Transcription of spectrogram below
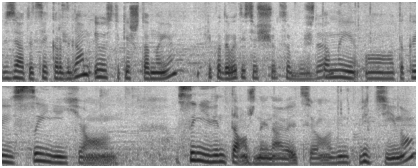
взяти цей кардиган і ось такі штани, і подивитися, що це буде. Штани а, такий синій, а, синій вінтажний навіть відтінок.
